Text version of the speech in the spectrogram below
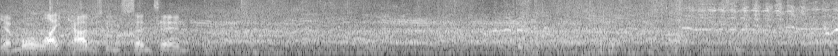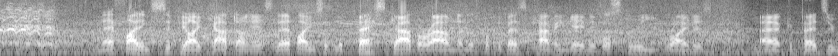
yeah, more light cav is getting sent in. And they're fighting Sipahi Cav down here, so they're fighting some of the best cab around, and that's probably the best cab in game. They've lost three riders uh, compared to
